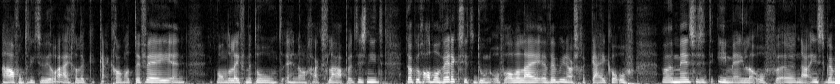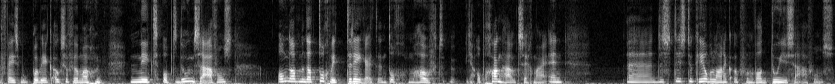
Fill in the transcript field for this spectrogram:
avondritueel eigenlijk. Ik kijk gewoon wat tv en ik wandel even met de hond en dan ga ik slapen. Het is niet dat ik nog allemaal werk zit te doen of allerlei webinars ga kijken of mensen zitten e-mailen of uh, nou, Instagram, Facebook probeer ik ook zoveel mogelijk niks op te doen s'avonds. Omdat me dat toch weer triggert en toch mijn hoofd ja, op gang houdt, zeg maar. En uh, dus het is natuurlijk heel belangrijk ook van wat doe je s'avonds.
